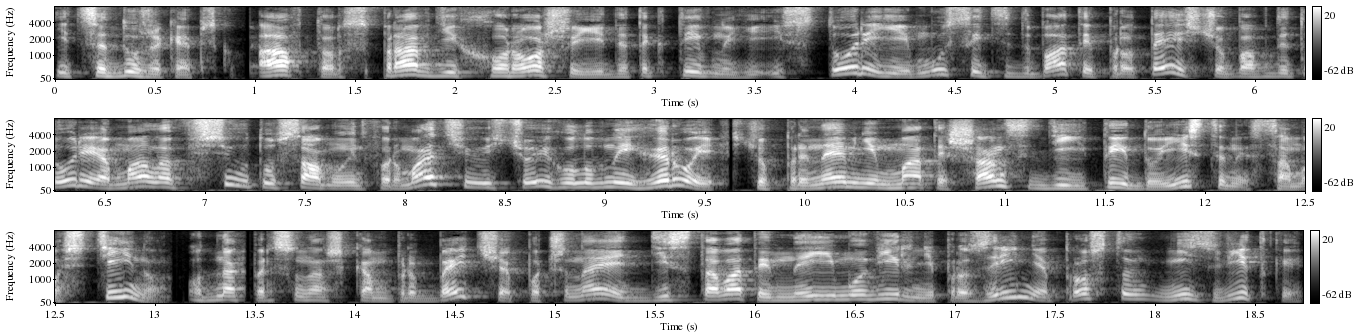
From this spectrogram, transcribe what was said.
І це дуже кепсько. Автор справді хорошої детективної історії мусить дбати про те, щоб аудиторія мала всю ту саму інформацію, що й головний герой, щоб принаймні мати шанс дійти до істини самостійно. Однак персонаж Камбербетча починає діставати неймовірні прозріння просто ні звідки,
